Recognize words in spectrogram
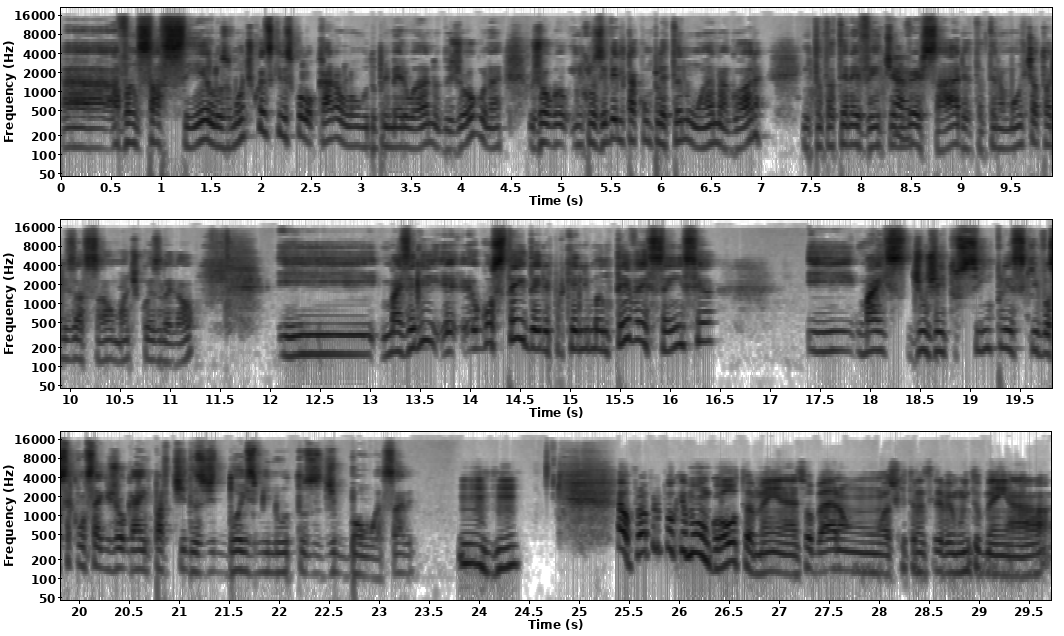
ah, avançar selos, um monte de coisa que eles colocaram ao longo do primeiro ano do jogo, né? O jogo, inclusive, ele tá completando um ano agora, então tá tendo evento de É. aniversário, tá tendo um monte de atualização, um monte de coisa legal. E mas ele eu gostei dele porque ele manteve a essência e mas de um jeito simples que você consegue jogar em partidas de dois minutos de boa, sabe? Uhum. É, o próprio Pokémon GO também, né? Souberam, acho que, transcrever muito bem a,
